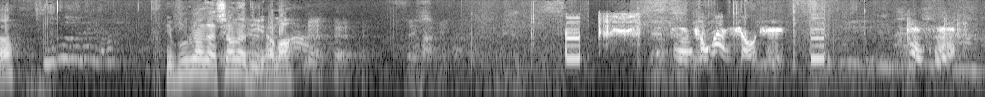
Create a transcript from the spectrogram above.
啊？你不是说在箱子底下吗？请重按手指，谢谢。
